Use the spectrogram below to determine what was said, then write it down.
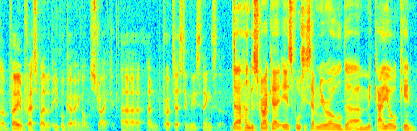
I'm very impressed by the people going on strike uh, and protesting these things. The hunger striker is forty-seven-year-old uh, Mikayo Kin.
